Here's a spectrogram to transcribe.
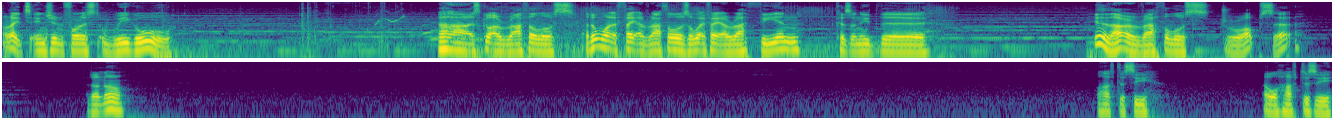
Alright, Ancient Forest we go. Ah, it's got a Rathalos. I don't want to fight a Rathalos, I want to fight a Rathian, because I need the... Either that or Rathalos drops it. I don't know. I'll have to see. I will have to see.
